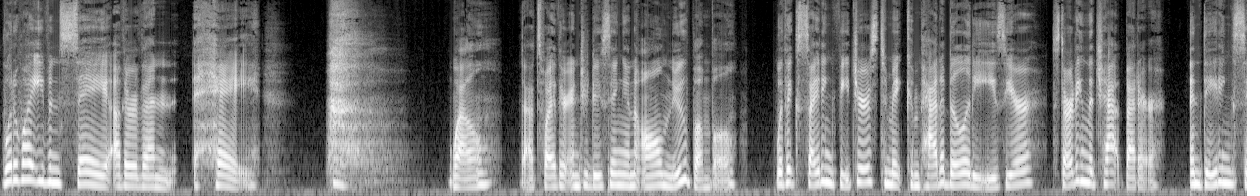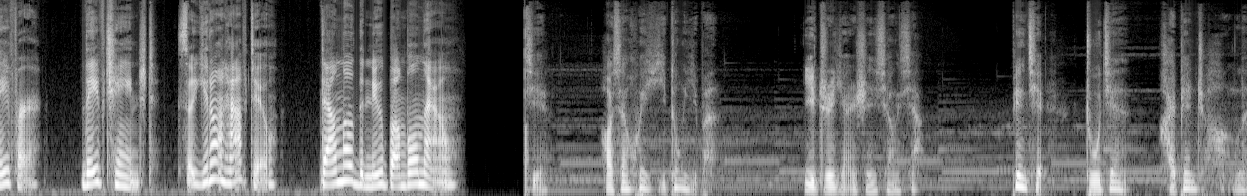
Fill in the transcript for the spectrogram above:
what do I even say other than hey? well, that's why they're introducing an all new Bumble with exciting features to make compatibility easier, starting the chat better, and dating safer. They've changed, so you don't have to. Download the new Bumble now. 好像会移动一般，一直延伸向下，并且逐渐还变长了。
